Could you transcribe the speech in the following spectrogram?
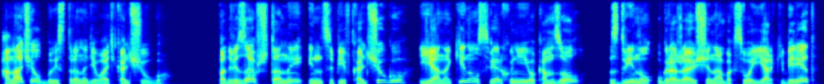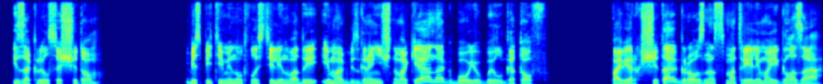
а начал быстро надевать кольчугу. Подвязав штаны и нацепив кольчугу, я накинул сверху нее камзол, сдвинул угрожающе на бок свой яркий берет и закрылся щитом. Без пяти минут властелин воды и маг безграничного океана к бою был готов. Поверх щита грозно смотрели мои глаза,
